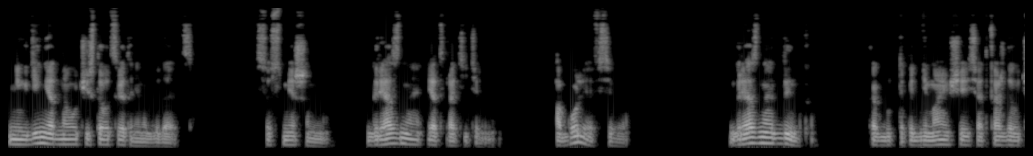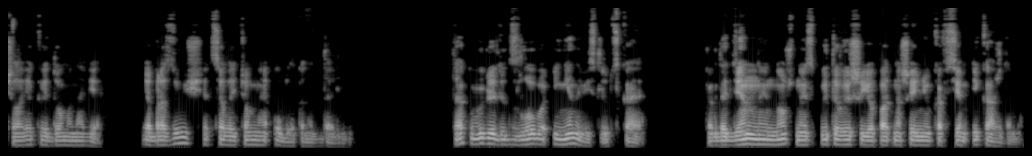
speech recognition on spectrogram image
Нигде ни одного чистого цвета не наблюдается. Все смешанное, грязное и отвратительное. А более всего, грязная дымка, как будто поднимающаяся от каждого человека и дома наверх и образующая целое темное облако над долиной. Так выглядит злоба и ненависть людская, когда денно и ношно испытываешь ее по отношению ко всем и каждому.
